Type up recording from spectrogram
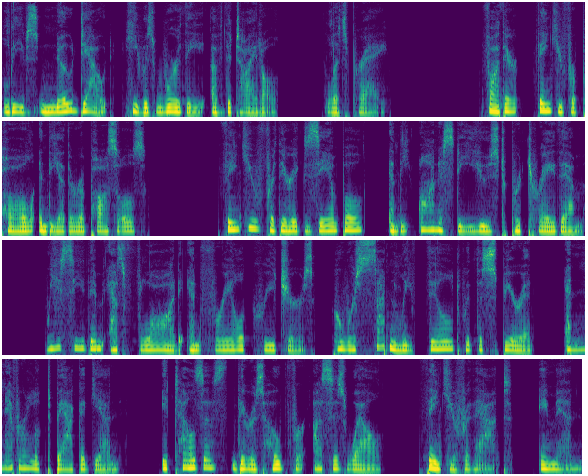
leaves no doubt he was worthy of the title. Let's pray. Father, thank you for Paul and the other apostles. Thank you for their example and the honesty used to portray them. We see them as flawed and frail creatures who were suddenly filled with the Spirit and never looked back again. It tells us there is hope for us as well. Thank you for that. Amen.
